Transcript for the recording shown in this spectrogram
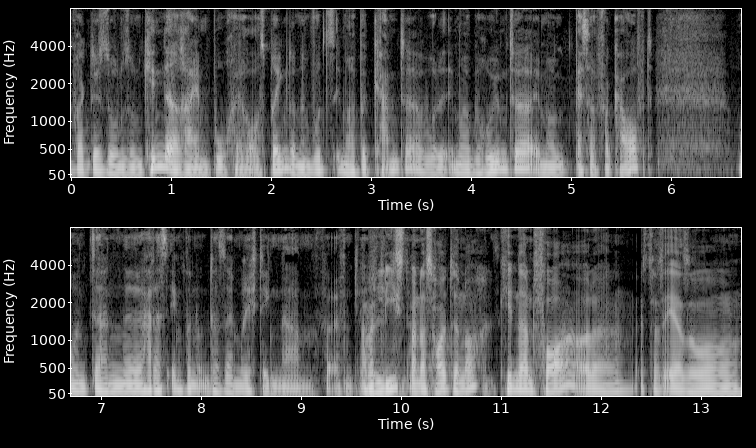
praktisch so, so ein Kinderreimbuch herausbringt. Und dann wurde es immer bekannter, wurde immer berühmter, immer besser verkauft. Und dann äh, hat er es irgendwann unter seinem richtigen Namen veröffentlicht. Aber liest man das heute noch Kindern vor oder ist das eher so?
